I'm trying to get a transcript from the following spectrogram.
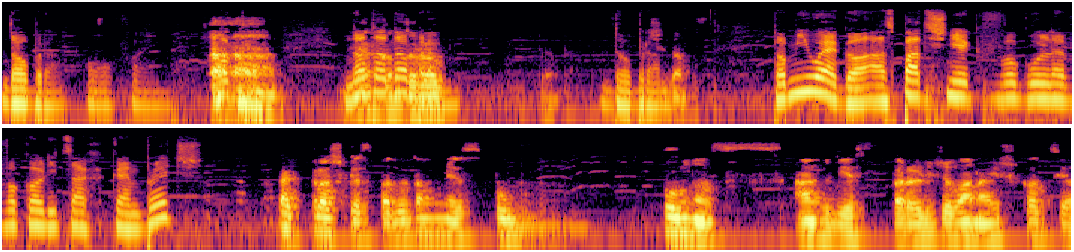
Dobra, o fajnie. Okej. No to dobra. Dobra. To miłego. A spadł śnieg w ogóle w okolicach Cambridge? Tak troszkę spadł, tam jest pół, północ Anglii jest sparaliżowana i Szkocja,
